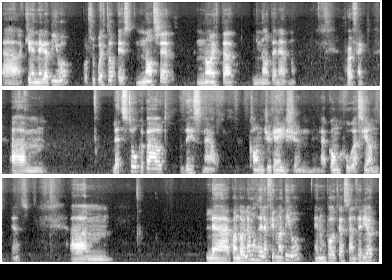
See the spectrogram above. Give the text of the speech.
Ah, que en negativo, por supuesto, es no ser, no estar y no tener, ¿no? Perfect. Um, let's talk about this now. Conjugation, la conjugación. Yes? Um, la- cuando hablamos del afirmativo, en un podcast anterior,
